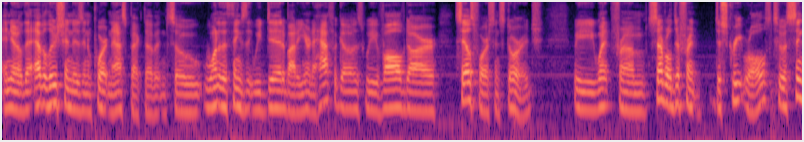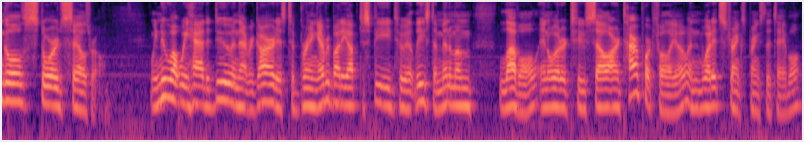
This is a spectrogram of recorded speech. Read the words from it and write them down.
and you know the evolution is an important aspect of it. And so one of the things that we did about a year and a half ago is we evolved our sales force in storage. We went from several different discrete roles to a single storage sales role. We knew what we had to do in that regard is to bring everybody up to speed to at least a minimum level in order to sell our entire portfolio and what its strengths brings to the table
